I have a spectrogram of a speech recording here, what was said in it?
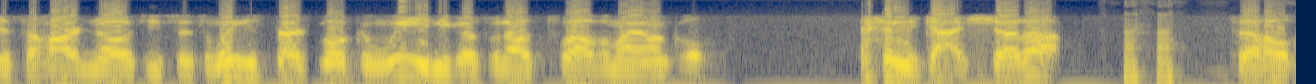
just a hard nose. He says, so "When did you start smoking weed?" And he goes, "When I was 12 with my uncle." And the guy shut up. so,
